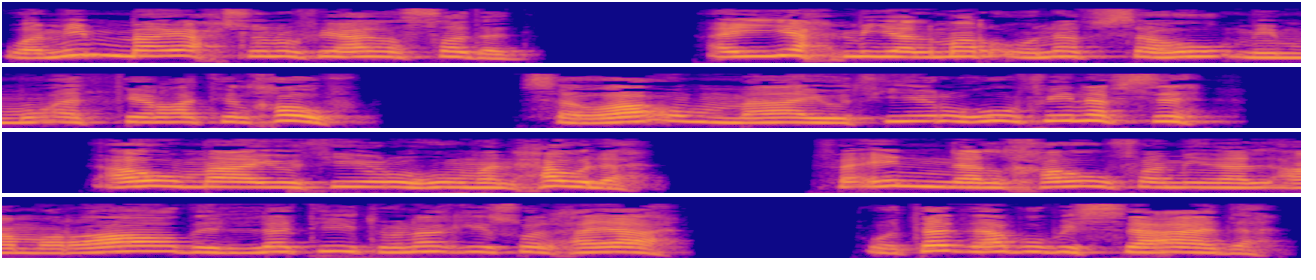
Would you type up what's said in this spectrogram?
ومما يحسن في هذا الصدد أن يحمي المرء نفسه من مؤثرات الخوف سواء ما يثيره في نفسه أو ما يثيره من حوله فإن الخوف من الأمراض التي تنغص الحياة وتذهب بالسعادة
